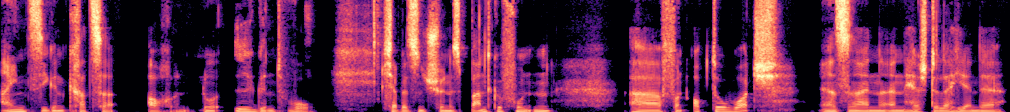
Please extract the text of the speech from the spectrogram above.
einzigen Kratzer, auch nur irgendwo. Ich habe jetzt ein schönes Band gefunden äh, von OptoWatch. Er ist ein, ein Hersteller hier in der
